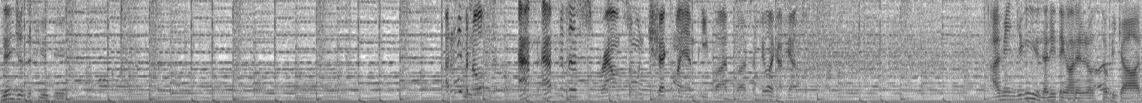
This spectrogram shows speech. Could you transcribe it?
Ninja defuse, dude. Even know if after, after this round, someone check my MP5 class. I feel like I've got something. I mean, you can use anything on it, it'll still be God.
